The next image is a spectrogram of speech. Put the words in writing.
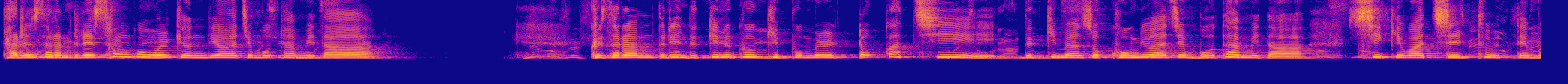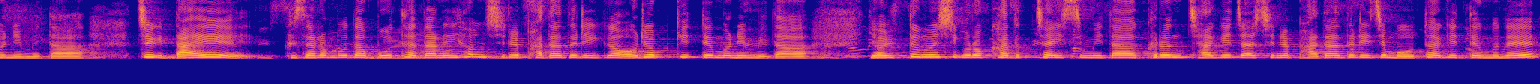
다른 사람들의 성공을 견뎌하지 못합니다. 그 사람들이 느끼는 그 기쁨을 똑같이 느끼면서 공유하지 못합니다. 시기와 질투 때문입니다. 즉, 나의 그 사람보다 못하다는 현실을 받아들이기가 어렵기 때문입니다. 열등의식으로 가득 차 있습니다. 그런 자기 자신을 받아들이지 못하기 때문에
